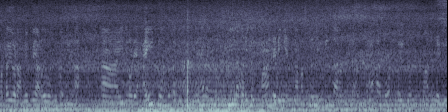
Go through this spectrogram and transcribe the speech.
கொட்டகையோட அமைப்பே அளவு வந்து பார்த்தீங்கன்னா இதனுடைய ஹைட் வந்து பார்த்திங்கன்னா மேலே இருந்து கீழே வரைக்கும் பன்னெண்டு அடிங்க. நான் ஃபஸ்ட்டு வந்து இங்கிருந்து ஆரம்பிக்கிறேன். மேலே டோட்டல் ஹைட் வந்து பன்னெண்டு அடி.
